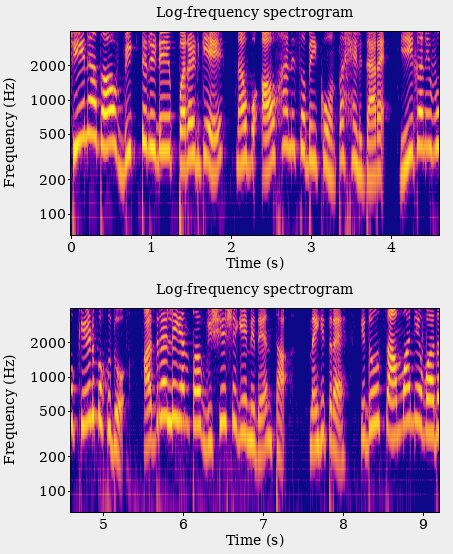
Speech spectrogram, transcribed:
ಚೀನಾದ ವಿಕ್ಟರಿ ಡೇ ಪರೇಡ್ಗೆ ನಾವು ಆಹ್ವಾನಿಸಬೇಕು ಅಂತ ಹೇಳಿದ್ದಾರೆ. ಈಗ ನೀವು ಕೇಳಬಹುದು, ಅದರಲ್ಲಿ ಅಂತ ವಿಶೇಷ ಏನಿದೆ ಅಂತ. ಸ್ನೇಹಿತರೆ, ಇದು ಸಾಮಾನ್ಯವಾದ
